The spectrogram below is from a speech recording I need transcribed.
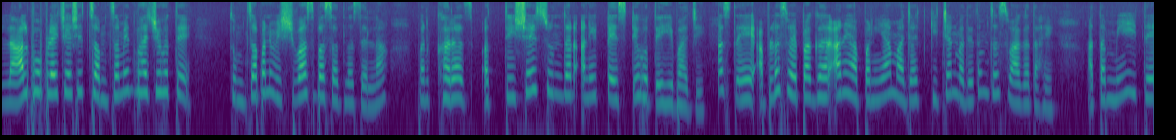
लाल भोपळ्याची अशी चमचमीत भाजी होते. तुमचा पण विश्वास बसत नसेल ना? पण खरंच अतिशय सुंदर आणि टेस्टी होते ही भाजी. असते आपलं स्वयंपाकघर आणि आपण या माझ्या किचनमध्ये तुमचं स्वागत आहे. आता मी इथे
